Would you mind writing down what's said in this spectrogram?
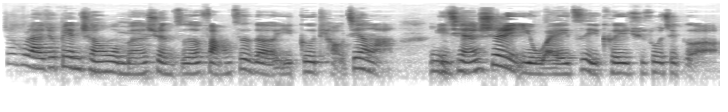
这后来就变成我们选择房子的一个条件啦。以前是以为自己可以去做这个，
